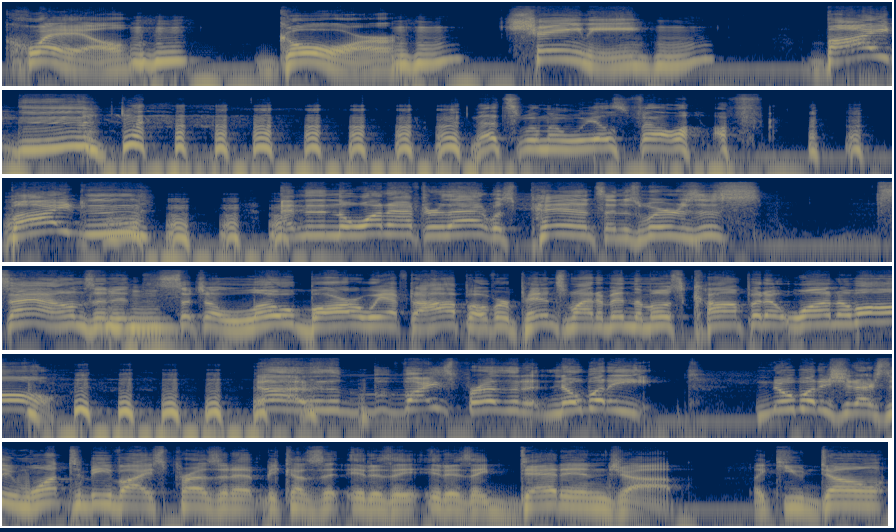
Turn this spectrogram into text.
Quayle, Mm-hmm. Gore, Cheney, Biden, That's when the wheels fell off. Biden, and then the one after that was Pence. And as weird as this sounds, and Mm-hmm. it's such a low bar we have to hop over, Pence might have been the most competent one of all. uh, the vice president. Nobody, nobody should actually want to be vice president because it, it is a it is a dead end job. Like you don't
